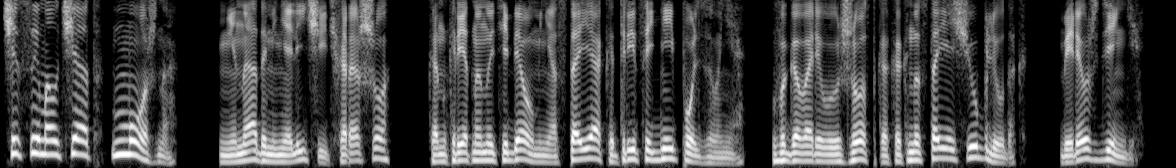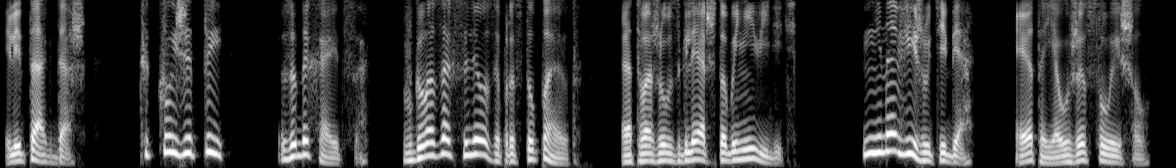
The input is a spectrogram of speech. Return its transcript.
Часы молчат, можно. Не надо меня лечить, хорошо? Конкретно на тебя у меня стояк и 30 дней пользования. Выговариваю жестко, как настоящий ублюдок. Берешь деньги или так дашь? Какой же ты... Задыхается. В глазах слезы проступают. Отвожу взгляд, чтобы не видеть. Ненавижу тебя. Это я уже слышал.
